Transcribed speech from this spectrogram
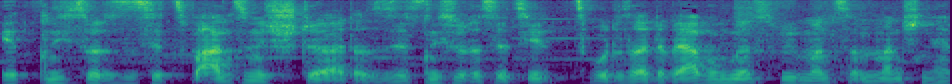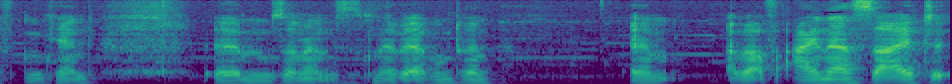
jetzt nicht so, dass es jetzt wahnsinnig stört. Also es ist jetzt nicht so, dass jetzt jede zweite Seite Werbung ist, wie man es in manchen Heften kennt, ähm, sondern es ist mehr Werbung drin. Ähm, aber auf einer Seite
